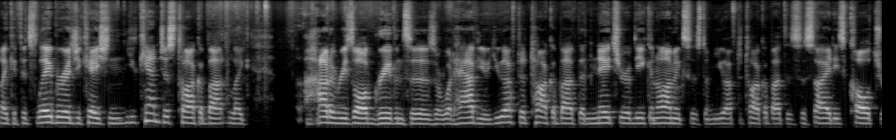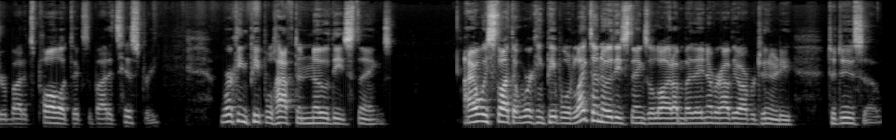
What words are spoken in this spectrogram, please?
Like if it's labor education, you can't just talk about like how to resolve grievances or what have you. You have to talk about the nature of the economic system. You have to talk about the society's culture, about its politics, about its history. Working people have to know these things. I always thought that working people would like to know these things a lot, um, but they never have the opportunity to do so.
